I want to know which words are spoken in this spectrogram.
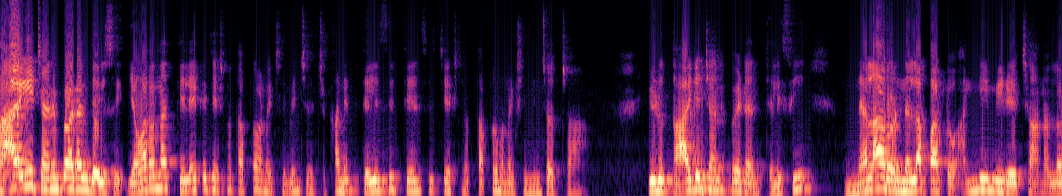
తాగి చనిపోయాడని తెలిసి ఎవరన్నా తెలియక చేసిన తప్పు మనకు క్షమించవచ్చు. కానీ తెలిసి తెలిసి చేసిన తప్పు మనకు క్షమించవచ్చా? వీడు తాగి చనిపోయాడని తెలిసి నెల రెండు నెలల పాటు అన్ని మీడియా ఛానల్లో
